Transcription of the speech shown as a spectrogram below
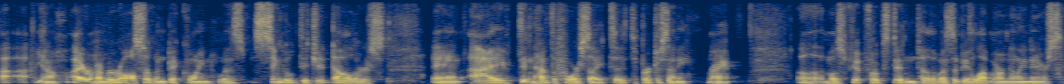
I, you know, I remember also when Bitcoin was single digit dollars, and I didn't have the foresight to, to purchase any. Right, uh, most folks didn't. Otherwise, there'd be a lot more millionaires.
